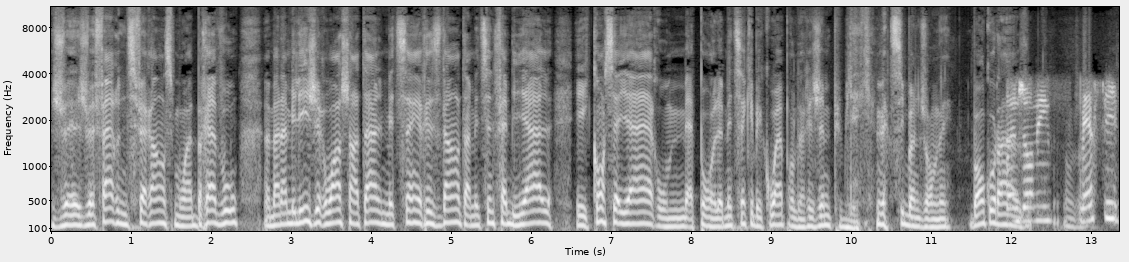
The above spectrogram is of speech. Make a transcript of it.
Je vais, je vais faire une différence, moi. Bravo. Euh, Madame Élie Giroir Chantal, médecin résidente en médecine familiale et conseillère au, pour le médecin québécois pour le régime public. Merci, bonne journée. Bon courage. Bonne journée. Merci.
